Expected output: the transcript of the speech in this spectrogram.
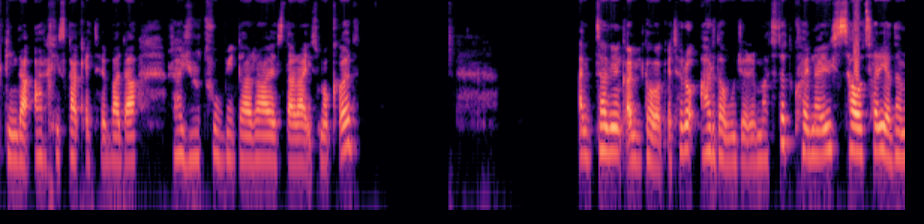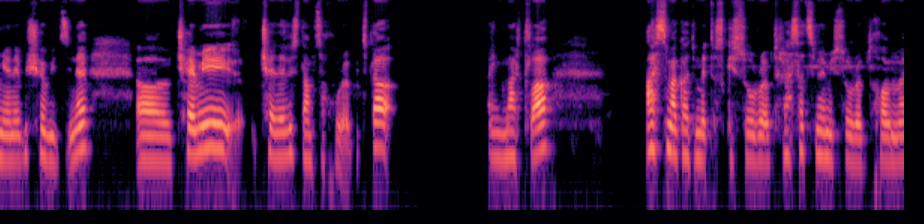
თქინდა არქის გაკეთება და რა YouTube და რა ეს და რა ის მოკლედ აი ძალიან კარგი გავაკეთე, რომ არ დავუჯერე მათ და თქვენაირი საოცარი ადამიანები შევიძინე აა ჩემი ჩენელის დამსახურებით და აი მართლა აა ას მაგად მეტს გისურვებთ, რასაც მე მისურვებთ ხოლმე.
